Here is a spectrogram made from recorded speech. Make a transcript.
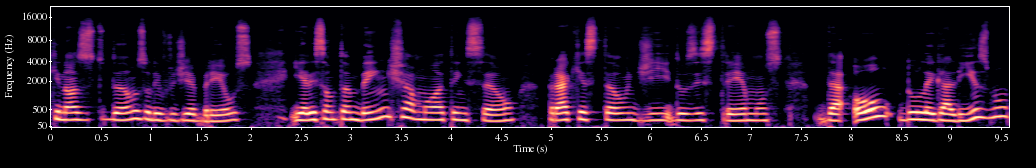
que nós estudamos o livro de Hebreus e a lição também chamou atenção para a questão de dos extremos da ou do legalismo,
